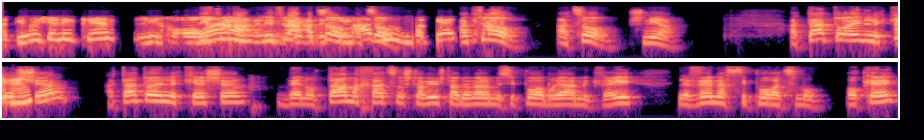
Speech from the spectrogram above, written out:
הטיעון שלי כן, לכאורה... נפלא, נפלא, עצור, עצור, עצור, עצור, שנייה. אתה טוען לקשר, אתה טוען לקשר בין אותם 11 שלבים שאתה מדבר עליהם מסיפור הבריאה המקראי לבין הסיפור עצמו, אוקיי?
